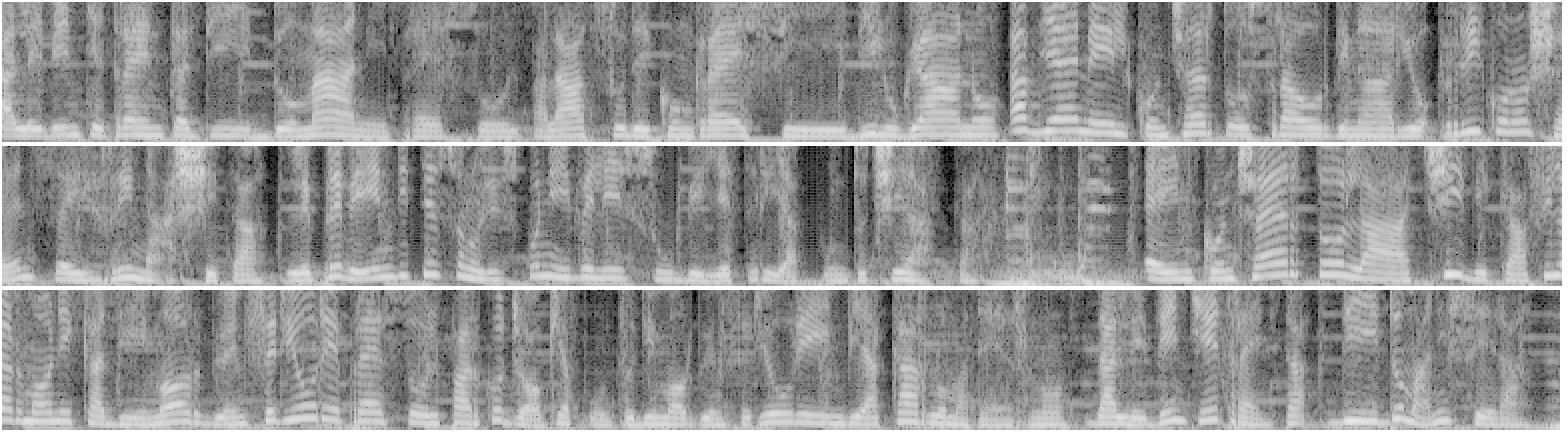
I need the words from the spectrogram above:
Alle 20.30 di domani presso il Palazzo dei Congressi di Lugano avviene il concerto straordinario Riconoscenza e Rinascita. Le prevendite sono disponibili su biglietteria.ch. È in concerto la Civica Filarmonica di Morbio Inferiore presso il Parco Giochi appunto di Morbio Inferiore in via Carlo Maderno dalle 20.30 di domani sera.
